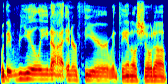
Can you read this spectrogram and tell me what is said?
would they really not interfere when thanos showed up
